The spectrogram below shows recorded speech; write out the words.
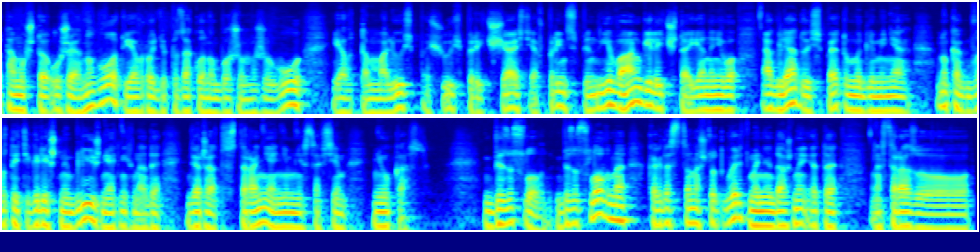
потому что уже, ну вот, я вроде по закону Божьему живу, я вот там молюсь, пощусь, причасть, я в принципе Евангелие читаю, я на него оглядываюсь, поэтому для меня, ну как бы вот эти грешные ближние, от них надо держаться в стороне, они мне совсем не указ. Безусловно. Безусловно, когда сатана что-то говорит, мы не должны это сразу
